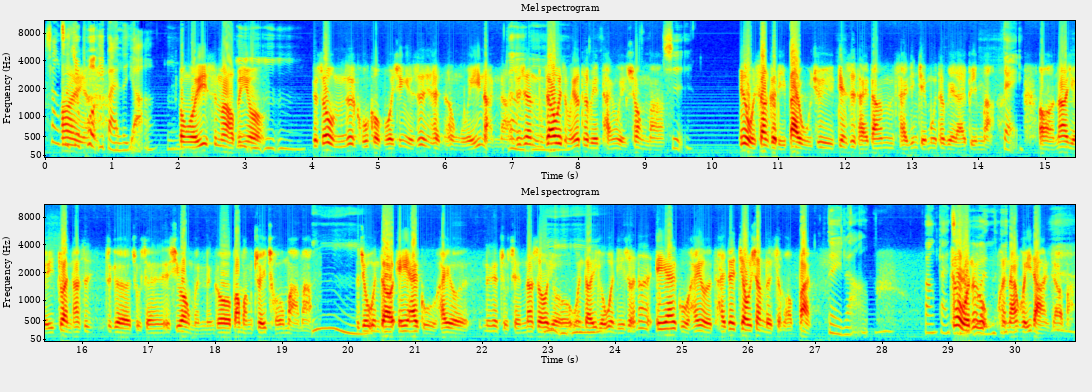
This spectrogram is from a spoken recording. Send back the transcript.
上次就破一百了呀，嗯。懂我意思吗，好朋友？嗯嗯有时候我们这个苦口婆心也是很很为难呐、嗯就像你知道为什么又特别谈伟创吗？嗯，？是，因为我上个礼拜五去电视台当财经节目特别来宾嘛，对，哦，那有一段他是这个主持人希望我们能够帮忙追筹码嘛，嗯，那就问到 AI 股，还有那个主持人那时候有问到一个问题说，那 AI 股还有还在叫上的怎么办？对啦，嗯帮大家这我那个很难回答，你知道吗？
